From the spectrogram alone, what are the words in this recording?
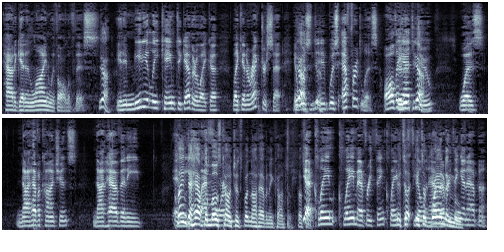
how to get in line with all of this Yeah. it immediately came together like a like an erector set it Yeah, was yeah. it was effortless all they It had to yeah. do was not have a conscience not have any Claim to have the most conscience, but not have any conscience. That's yeah it. claim claim everything claim It's to a- feel it's a and have everything move. and have none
